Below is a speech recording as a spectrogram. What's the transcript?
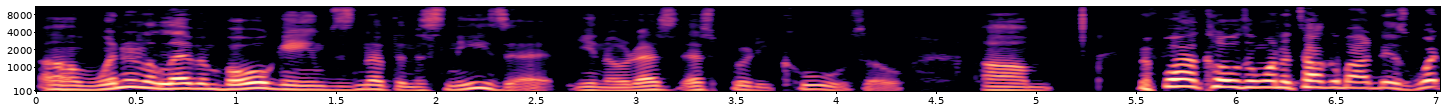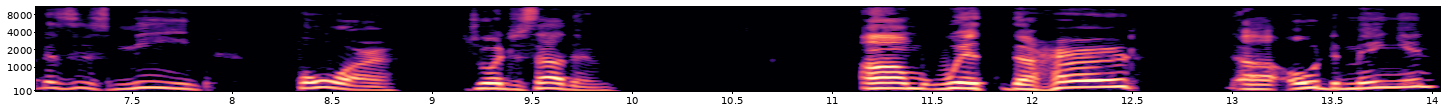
Um, winning 11 bowl games is nothing to sneeze at. You know, that's that's pretty cool. So, um, before I close, I want to talk about this. What does this mean for Georgia Southern? Um, with the herd, uh, Old Dominion,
